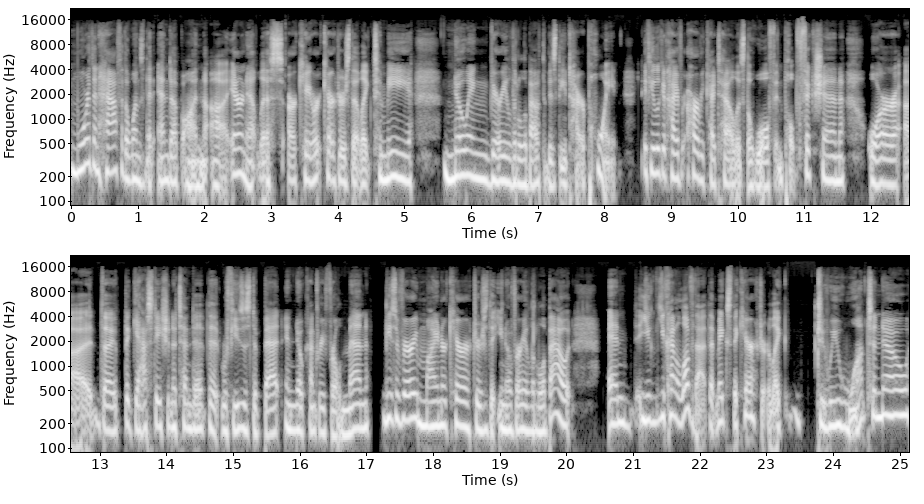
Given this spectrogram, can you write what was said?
more than half of the ones that end up on uh, internet lists are char- characters that, like, to me, knowing very little about them is the entire point. If you look at Har- Harvey Keitel as the wolf in Pulp Fiction, or uh, the the gas station attendant that refuses to bet in No Country for Old Men, these are very minor characters that you know very little about, and you you kind of love that. That makes the character like do we want to know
